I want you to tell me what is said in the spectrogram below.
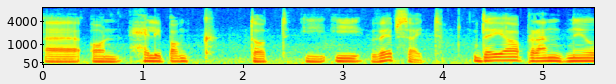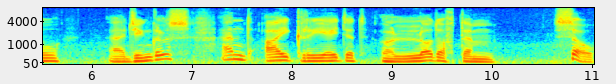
uh, on helipunk.ee website. They are brand new uh, jingles and I created a lot of them so,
